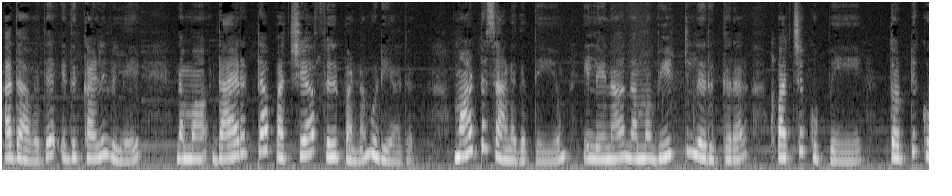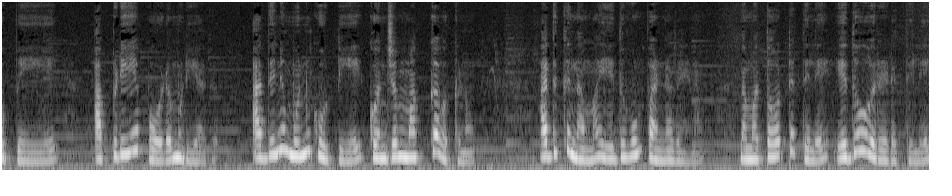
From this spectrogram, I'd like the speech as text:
அதாவது இது கழிவிலே நம்ம டைரக்டாக பச்சையாக ஃபில் பண்ண முடியாது மாட்டு சாணகத்தையும் இல்லைனா நம்ம வீட்டில் இருக்கிற பச்சை குப்பையே தொட்டி குப்பையே அப்படியே போட முடியாது അതിന് മുൻകൂട്ടിയെ கொஞ்சம் மக்க வைக்கணும் அதுக்கு நம்ம எதுவும் பண்ண வேணாம் நம்ம தோட்டத்திலே ஏதோ ஒரு இடத்திலே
